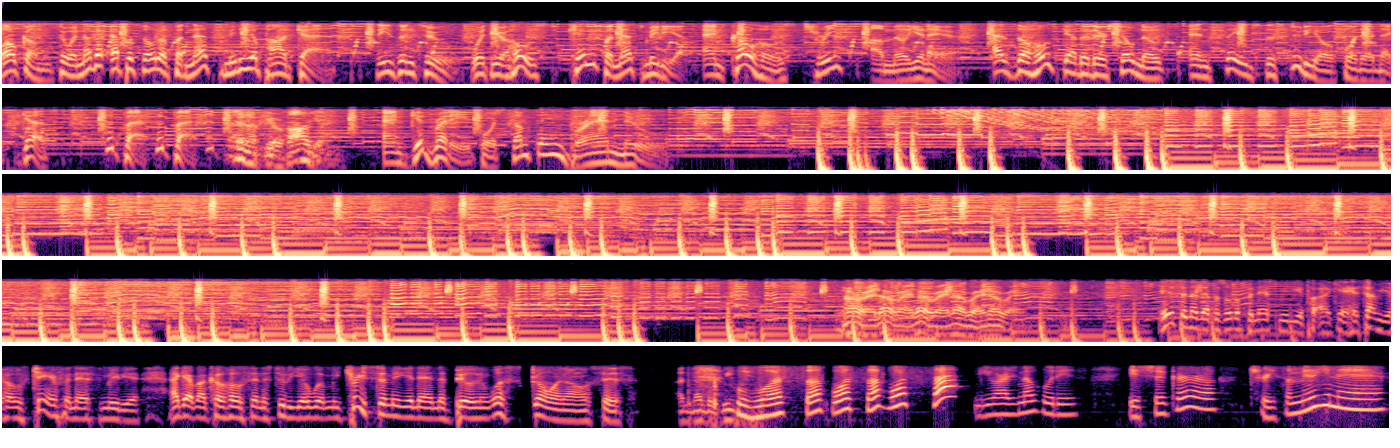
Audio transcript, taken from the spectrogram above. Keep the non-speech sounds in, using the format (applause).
Welcome to another episode of Finesse Media Podcast, Season 2, with your host, Ken Finesse Media, and co host, Treese, a millionaire. As the hosts gather their show notes and sage the studio for their next guest, sit back, sit back, turn up your volume, and get ready for something brand new. Podcast. (laughs) I'm your host, Ken Finesse Media. I got my co-host in the studio with me, Teresa Millionaire in the building. What's going on, sis? Another week. What's up? What's up? What's up? You already know who it is. It's your girl, Teresa Millionaire.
